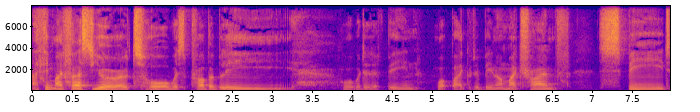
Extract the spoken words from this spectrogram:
I think my first Euro tour was probably what would it have been? What bike would it have been on? My Triumph Speed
